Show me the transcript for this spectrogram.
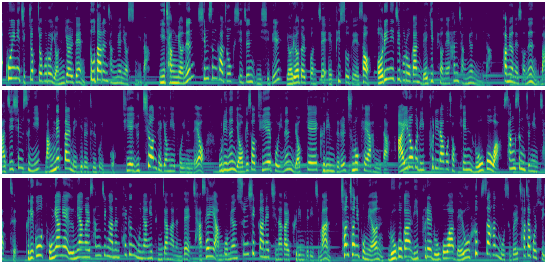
코인이 직접적으로 연결된 또 다른 장면이었습니다. 이 장면은 심슨 가족 시즌 21 18번째 에피소드에서 어린이집으로 간 매기 편의 한 장면입니다. 화면에서는 마지 심슨이 막내딸 매기를 들고 있고 뒤에 유치원 배경이 보이는데요. 우리는 여기서 뒤에 보이는 몇 개의 그림들을 주목해야 합니다. 아이러브 리플이라고 적힌 로고와 상승 중인 차트, 그리고 동양의 음양을 상징하는 태극 문양이 등장하는데 자세히 안 보면 순식간에 지나갈 그림들이지만 천천히 보면 로고가 리플의 로고와 매우 흡사한 모습을 찾아볼 수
